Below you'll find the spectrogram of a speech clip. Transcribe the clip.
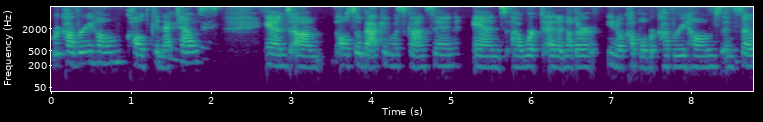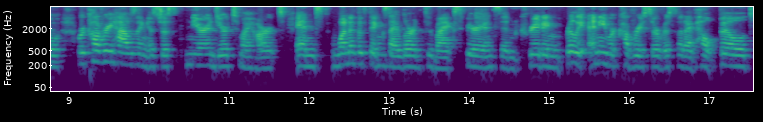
recovery home called Connect House and um, also back in Wisconsin and uh, worked at another, you know, couple recovery homes. And so recovery housing is just near and dear to my heart. And one of the things I learned through my experience in creating really any recovery service that I've helped build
